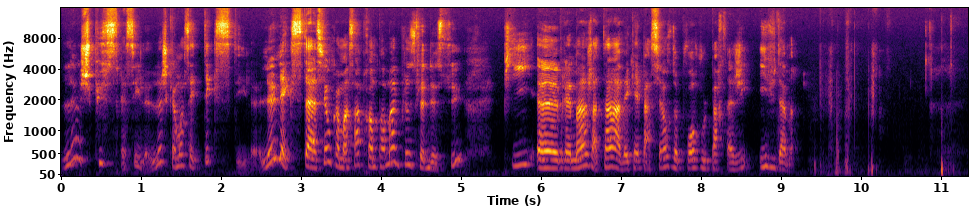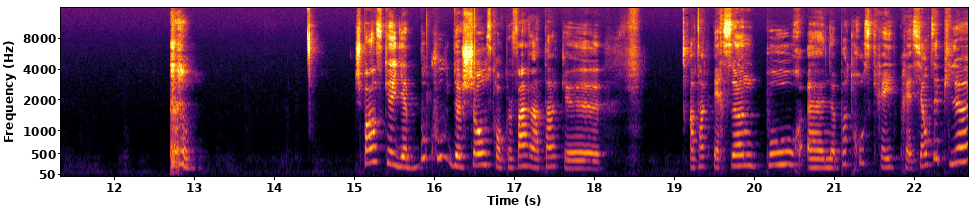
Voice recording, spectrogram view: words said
là, je suis plus stressée. Là, là je commence à être excitée. Là, l'excitation commence à prendre pas mal plus le dessus. Puis, euh, vraiment, j'attends avec impatience de pouvoir vous le partager, évidemment. je pense qu'il y a beaucoup de choses qu'on peut faire en tant que en tant que personne pour euh, ne pas trop se créer de pression. Puis là,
